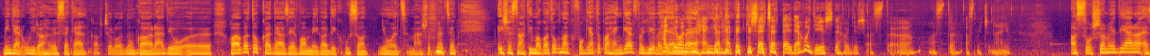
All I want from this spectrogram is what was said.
mindjárt újra össze kell kapcsolódnunk a rádió ö, hallgatókkal, de azért van még addig 28 másodpercünk. És ezt már ti magatoknak fogjátok a hengert, vagy jön egy Hát ember? jó, nem henger, hát egy kis ecsettel, de hogy is, de hogy is, azt, azt, azt mit csináljuk. A social médiára, ez,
